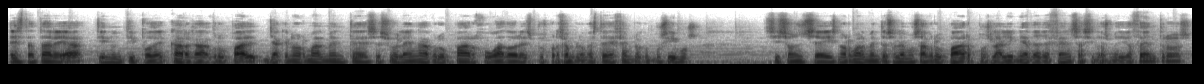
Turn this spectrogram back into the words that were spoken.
Esta tarea tiene un tipo de carga grupal, ya que normalmente se suelen agrupar jugadores, pues por ejemplo en este ejemplo que pusimos, si son 6, normalmente solemos agrupar pues, la línea de defensas y dos mediocentros,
